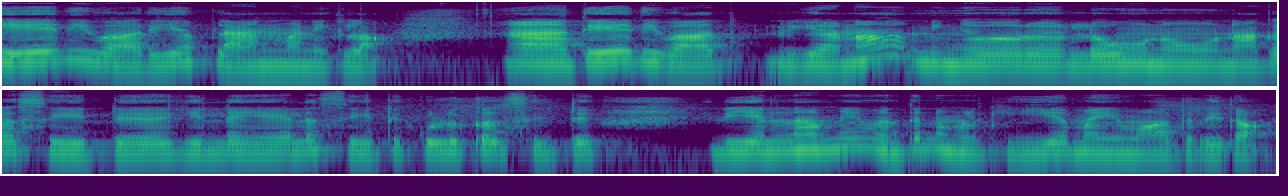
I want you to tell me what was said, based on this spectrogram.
தேதி வாரியாக பிளான் பண்ணிக்கலாம். தேதி வாரியானா நீங்கள் ஒரு லோனோ நகை சீட்டு இல்லை ஏழை சீட்டு குழுக்கள் சீட்டு இது எல்லாமே வந்து நம்மளுக்கு இஎம்ஐ மாதிரி தான்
